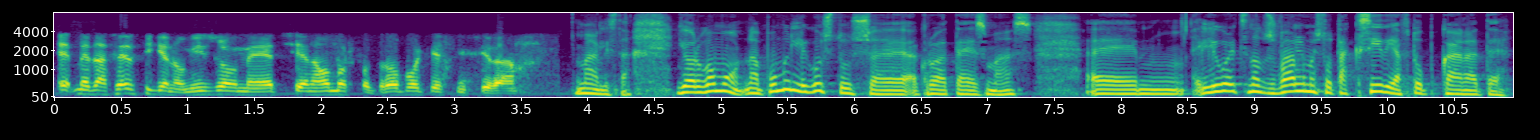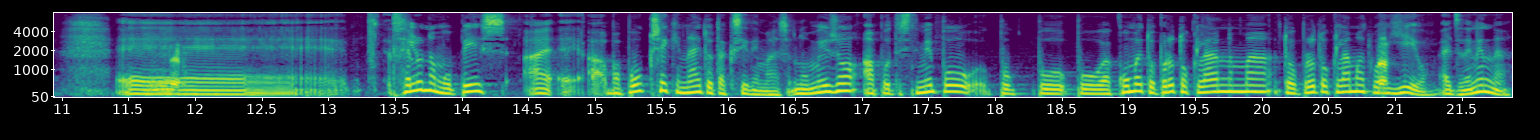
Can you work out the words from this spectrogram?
ε, μεταφέρθηκε νομίζω με έτσι ένα όμορφο τρόπο και στη σειρά. Μάλιστα. Γιώργο μου, να πούμε λίγο στους ε, ακροατές μας, ε, λίγο έτσι να τους βάλουμε στο ταξίδι αυτό που κάνατε. Ε, ναι. Θέλω να μου πεις ε, από πού ξεκινάει το ταξίδι μας. Νομίζω από τη στιγμή που, που, που, που ακούμε το πρώτο, κλάμα, το πρώτο κλάμα του Αγίου, έτσι δεν είναι;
